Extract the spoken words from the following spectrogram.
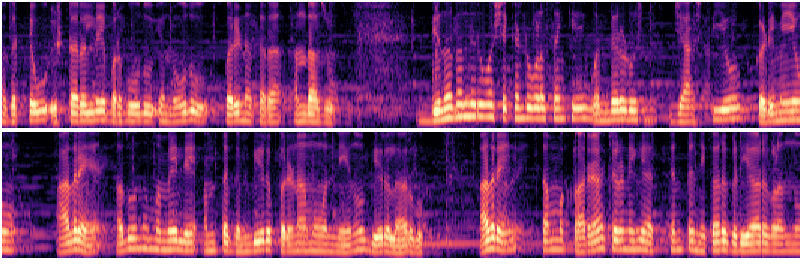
ಅಗತ್ಯವು ಇಷ್ಟರಲ್ಲೇ ಬರಬಹುದು ಎನ್ನುವುದು ಪರಿಣತರ ಅಂದಾಜು. ದಿನದಲ್ಲಿರುವ ಸೆಕೆಂಡುಗಳ ಸಂಖ್ಯೆ ಒಂದೆರಡು ಜಾಸ್ತಿಯೋ ಕಡಿಮೆಯೋ, ಆದರೆ ಅದು ನಮ್ಮ ಮೇಲೆ ಅಂಥ ಗಂಭೀರ ಪರಿಣಾಮವನ್ನೇನೂ ಬೀರಲಾರದು. ಆದರೆ ತಮ್ಮ ಕಾರ್ಯಾಚರಣೆಗೆ ಅತ್ಯಂತ ನಿಖರ ಗಡಿಯಾರಗಳನ್ನು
